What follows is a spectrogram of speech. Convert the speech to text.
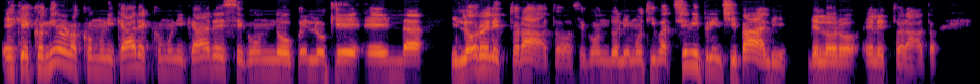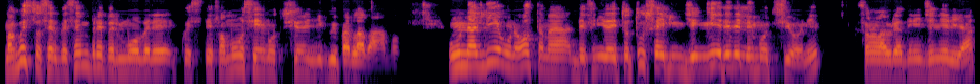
e che continuano a comunicare e comunicare secondo quello che è il, il loro elettorato, secondo le motivazioni principali del loro elettorato. Ma questo serve sempre per muovere queste famose emozioni di cui parlavamo. Un allievo una volta mi ha definito, ha detto tu sei l'ingegnere delle emozioni, sono laureato in ingegneria,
